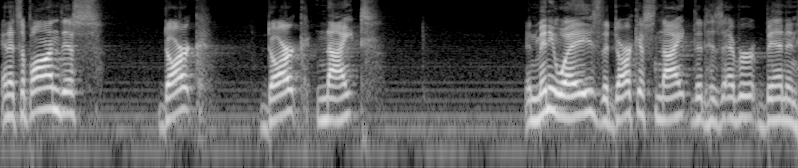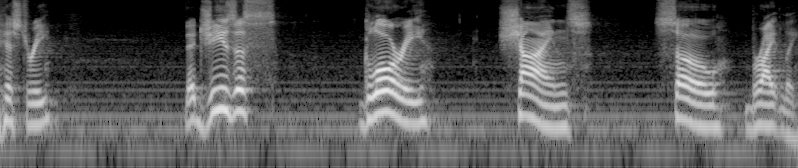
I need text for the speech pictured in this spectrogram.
And it's upon this dark, dark night, in many ways, the darkest night that has ever been in history, that Jesus' glory shines so brightly.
